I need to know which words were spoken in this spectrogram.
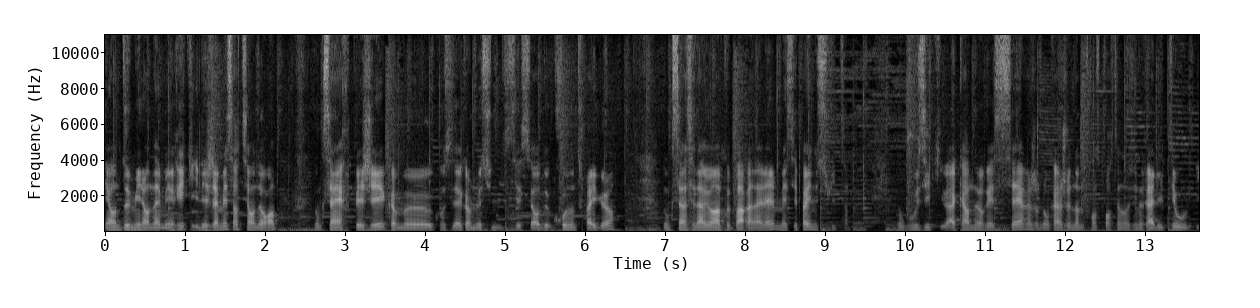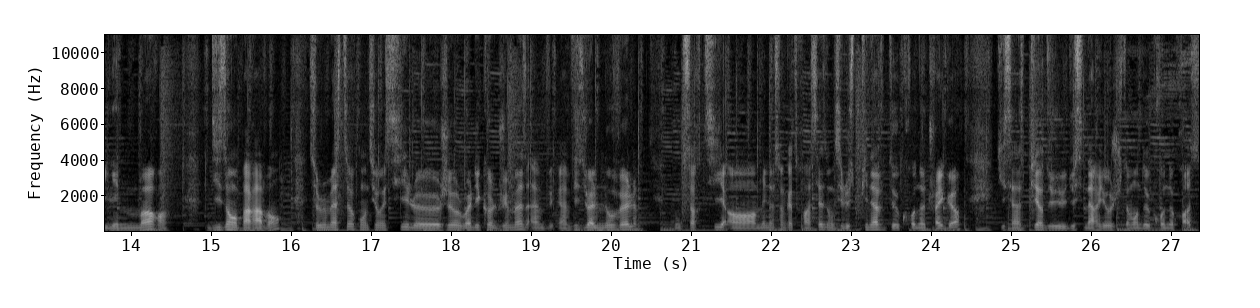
et en 2000 en Amérique. Il n'est jamais sorti en Europe. Donc c'est un RPG comme, euh, considéré comme le successeur de Chrono Trigger. Donc c'est un scénario un peu parallèle mais c'est pas une suite. Donc vous y incarnerez Serge, donc un jeune homme transporté dans une réalité où il est mort dix ans auparavant. Ce remaster contient aussi le jeu Radical Dreamers, un, visual novel sorti en 1996. Donc c'est le spin-off de Chrono Trigger qui s'inspire du, scénario justement de Chrono Cross.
